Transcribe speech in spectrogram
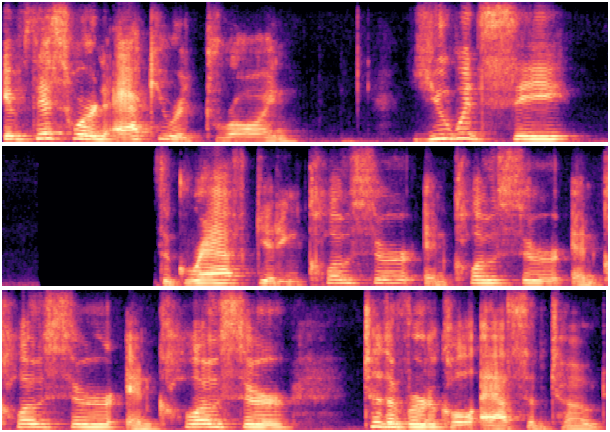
If this were an accurate drawing, you would see the graph getting closer and closer and closer and closer to the vertical asymptote,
